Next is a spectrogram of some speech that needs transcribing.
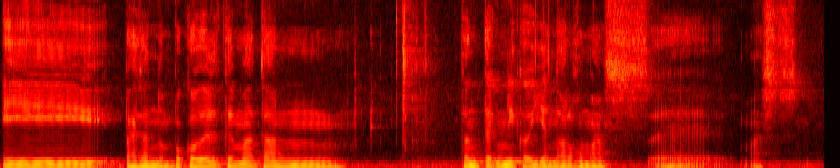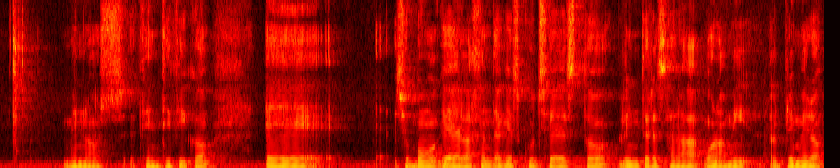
Y pasando un poco del tema tan, tan técnico y yendo a algo más, eh, más menos científico, eh, supongo que a la gente que escuche esto le interesará, bueno, a mí, el primero,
